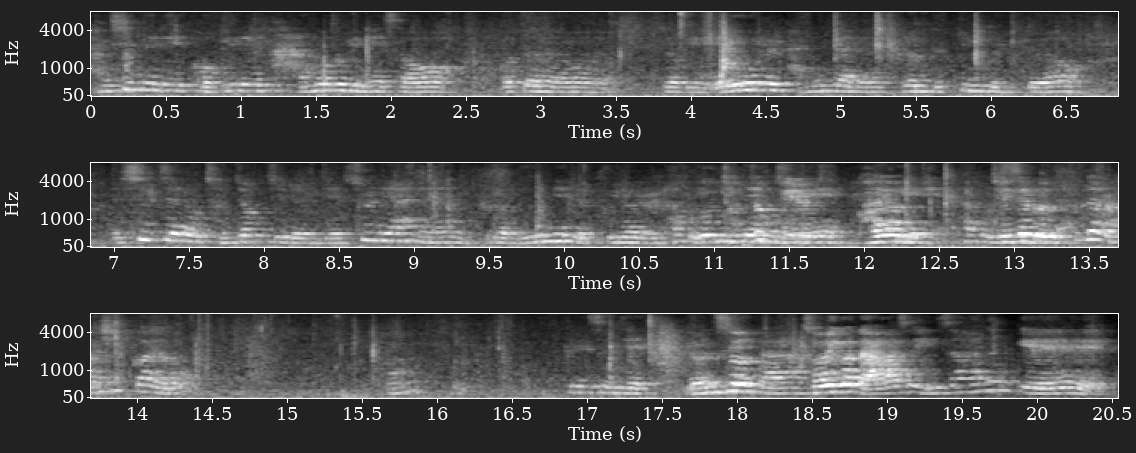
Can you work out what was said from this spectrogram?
당신들이 거기를 감으로 인해서 어떤 어, 저기 애호를 받는다는 그런 느낌도 있고요. 실제로 전적지를 이제 순례하는 그런 의미를 부여를 하고 그 있기 전적지를 때문에 과연 예, 하고 제대로 있습니다. 순례를 하실까요? 어? 그래서 이제 연세가 그래서 저희가 나가서 인사하는 게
